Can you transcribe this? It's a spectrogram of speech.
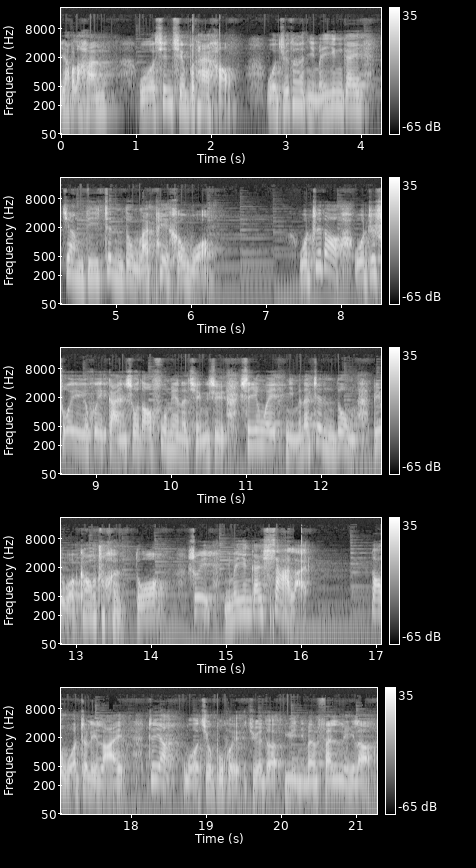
亚伯拉罕，我心情不太好，我觉得你们应该降低振动来配合我。我知道，我之所以会感受到负面的情绪，是因为你们的振动比我高出很多，所以你们应该下来，到我这里来，这样我就不会觉得与你们分离了。”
